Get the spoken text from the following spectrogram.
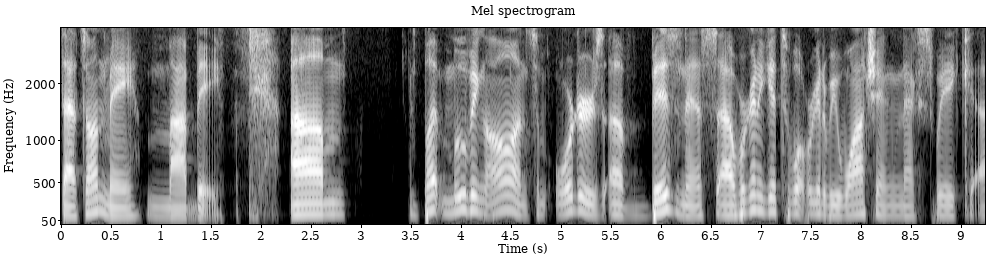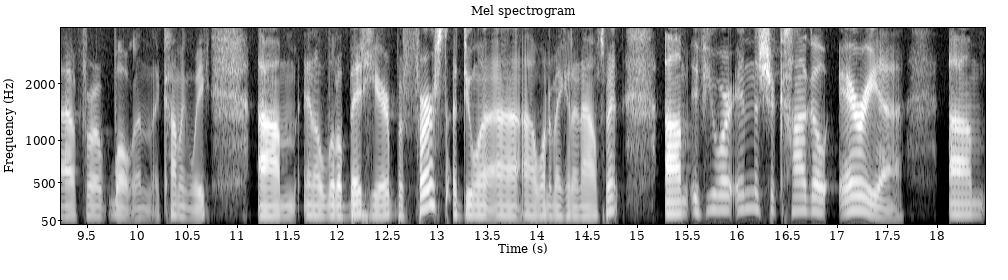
That's on me, my B. Um, but moving on, some orders of business. Uh, we're going to get to what we're going to be watching next week uh, for well in the coming week um, in a little bit here. But first, I do want uh, to make an announcement. Um, if you are in the Chicago area, um,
